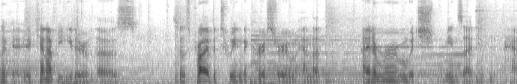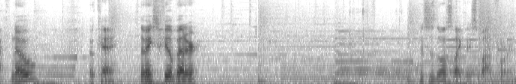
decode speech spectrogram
Okay, it cannot be either of those. So it's probably between the curse room and the Item room, which means I didn't have... No? Okay. That makes me feel better. This is the most likely spot for it.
